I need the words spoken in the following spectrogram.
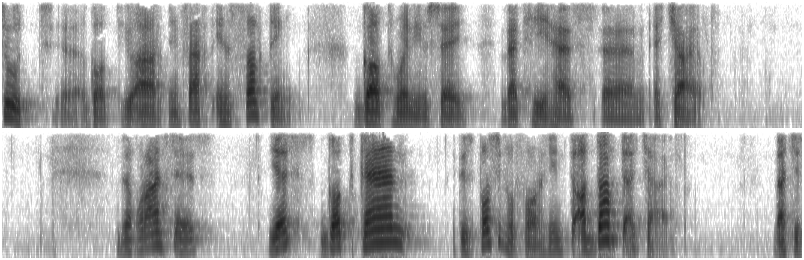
suit uh, God. You are, in fact, insulting God when you say that He has um, a child. The Quran says, yes, God can, it is possible for Him to adopt a child. That is,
